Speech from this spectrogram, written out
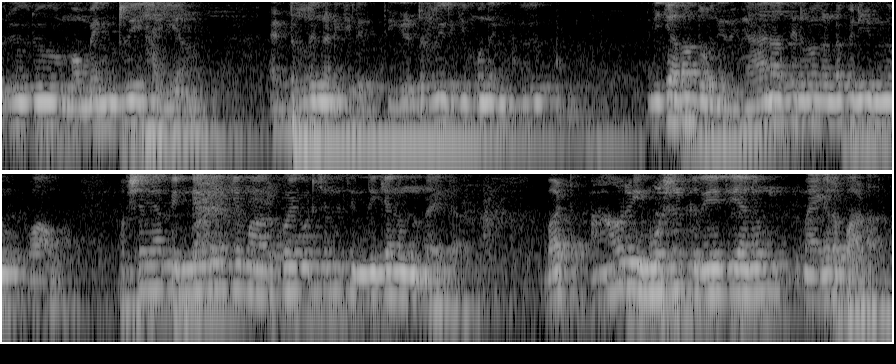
ഒരു ഒരു മൊമെന്ററി ഹൈ ആണ്. എഡ്രലിൻ അടിക്കൽ. തിയേറ്ററിൽ ഇരിക്കുമ്പോൾ നിങ്ങൾക്ക് എനിക്കതാണ് തോന്നിയത്. ഞാൻ ആ സിനിമ കണ്ടപ്പോൾ എനിക്ക് വാവും. പക്ഷേ ഞാൻ പിന്നീട് എനിക്ക് മാർക്കോയെ കുറിച്ച് ചിന്തിക്കാനൊന്നും ഉണ്ടായില്ല. ബട്ട് ആ ഒരു ഇമോഷൻ ക്രിയേറ്റ് ചെയ്യാനും ഭയങ്കര പാടാണ്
